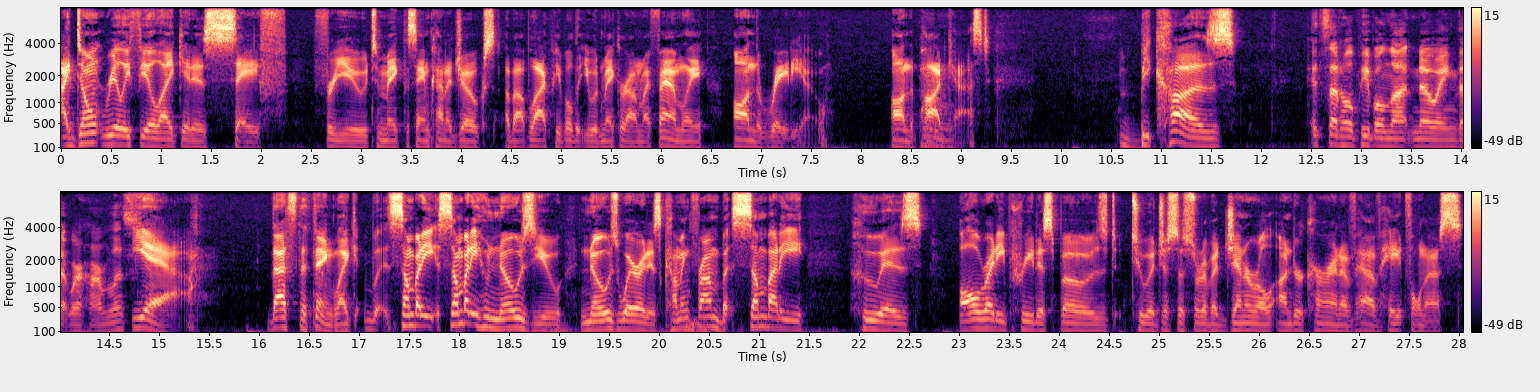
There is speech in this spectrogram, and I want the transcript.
i don't really feel like it is safe for you to make the same kind of jokes about black people that you would make around my family on the radio on the hmm. podcast because It's that whole people not knowing that we're harmless. yeah. That's the thing. Like somebody somebody who knows you knows where it is coming from, but somebody who is already predisposed to a just a sort of a general undercurrent of, of hatefulness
